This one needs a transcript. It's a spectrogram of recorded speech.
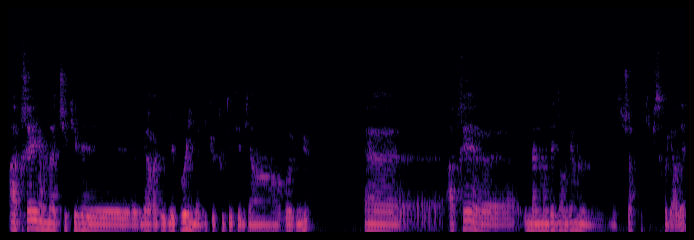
Après, on a checké les, les radios de l'épaule, il m'a dit que tout était bien revenu. Après, il m'a demandé d'enlever mon, t-shirt pour qu'il puisse regarder.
